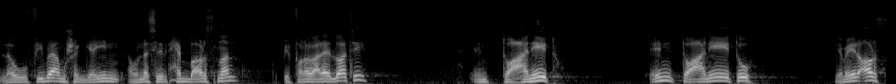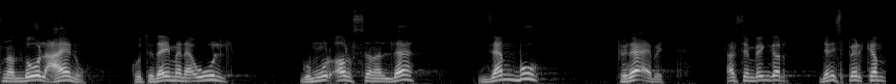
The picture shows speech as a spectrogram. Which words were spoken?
لو في بقى مشجعين أو الناس اللي بتحب أرسنال بيتفرجوا عليا دلوقتي أنتوا عانيتوا أنتوا عانيتوا. جماهير أرسنال دول عانوا. كنت دايما أقول جمهور أرسنال ده ذنبه في رقبة أرسن فينجر دينيس بيركام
